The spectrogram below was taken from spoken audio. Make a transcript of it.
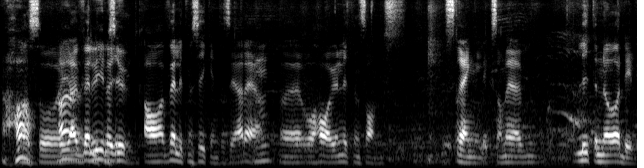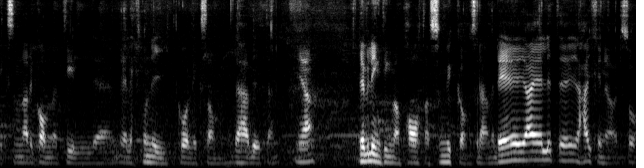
Alltså, Ja, jag är du väldigt, gillar musik, ljud. Mm. ja, väldigt musikintresserad är jag. Eh, Och har ju en liten sån sträng liksom. Det är lite nördig liksom när det kommer till eh, elektronik och liksom det här biten. Ja. Det är väl ingenting man pratar så mycket om sådär, men det jag är lite hifi-nörd så.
